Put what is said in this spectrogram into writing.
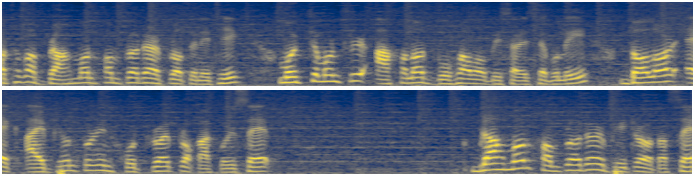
অথবা ব্ৰাহ্মণ সম্প্ৰদায়ৰ প্ৰতিনিধিক মুখ্যমন্ত্ৰীৰ আসনত বহুৱাব বিচাৰিছে বুলি দলৰ এক আভ্যন্তৰীণ সূত্ৰই প্ৰকাশ কৰিছে। ব্ৰাহ্মণ সম্প্ৰদায়ৰ ভিতৰত আছে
